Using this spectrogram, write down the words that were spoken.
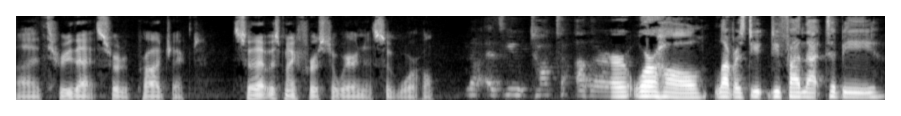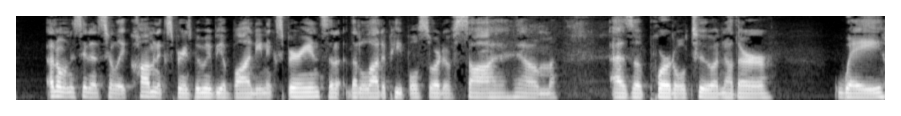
uh, through that sort of project. So that was my first awareness of Warhol. Now, as you talk to other Warhol lovers, do you, do you find that to be, I don't want to say necessarily a common experience, but maybe a bonding experience that, that a lot of people sort of saw him as a portal to another way?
